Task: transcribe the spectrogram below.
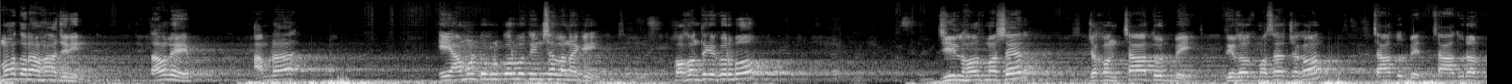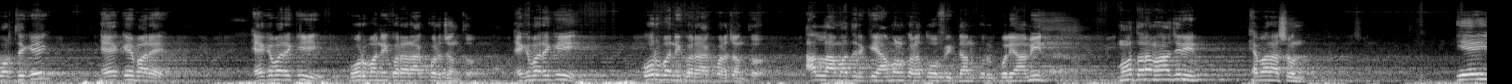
মহতারাম হাজরিন, তাহলে আমরা এই আমলটুকু করব তো ইনশাল্লাহ নাকি? কখন থেকে করব? জিল হজ মাসের যখন চাঁদ উঠবে জিল হজ মাসের যখন চাঁদ উঠবে, চাঁদ উঠার পর থেকে একেবারে একেবারে কি কোরবানি করার আগ পর্যন্ত, একেবারে কি কোরবানি করার আগ পর্যন্ত আল্লাহ আমাদেরকে আমল করা তৌফিক দান করুক, বলে আমিন। মোহতারাম হাজিরিন, এবার আসুন এই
